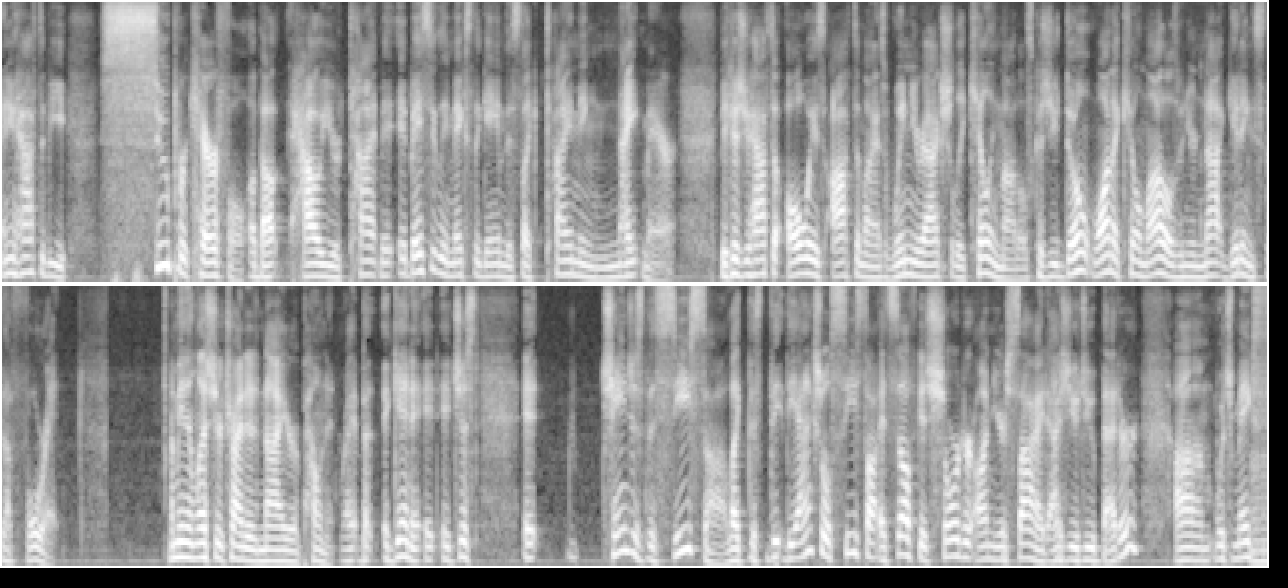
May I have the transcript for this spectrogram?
And you have to be super careful about how your time, it, it basically makes the game this like timing nightmare because you have to always optimize when you're actually killing models because you don't want to kill models when you're not getting stuff for it. I mean, unless you're trying to deny your opponent, right? But again, it, it just it changes the seesaw. Like this, the, the actual seesaw itself gets shorter on your side as you do better, um, which makes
